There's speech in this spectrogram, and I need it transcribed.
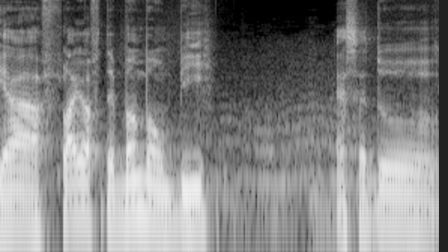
E a Fly of the Bumblebee. Essa é do.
